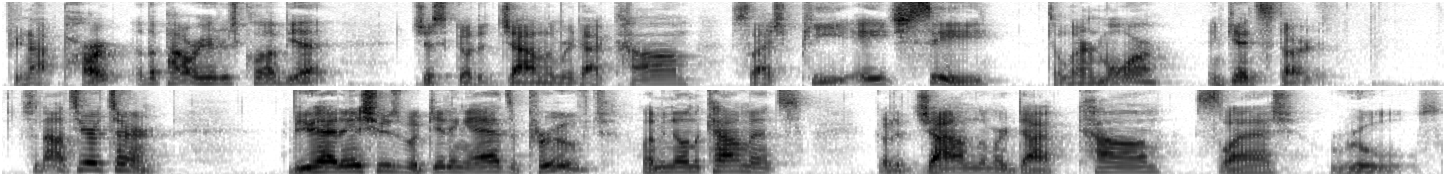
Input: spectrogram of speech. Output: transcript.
If you're not part of the Power Hitters Club yet, just go to jonloomer.com slash PHC to learn more and get started. So now it's your turn. Have you had issues with getting ads approved? Let me know in the comments. Go to jonloomer.com slash rules.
